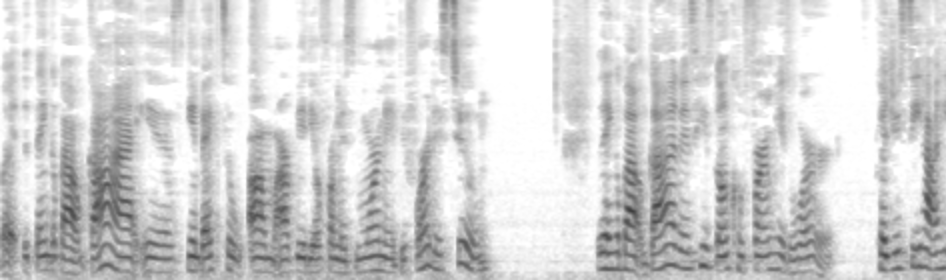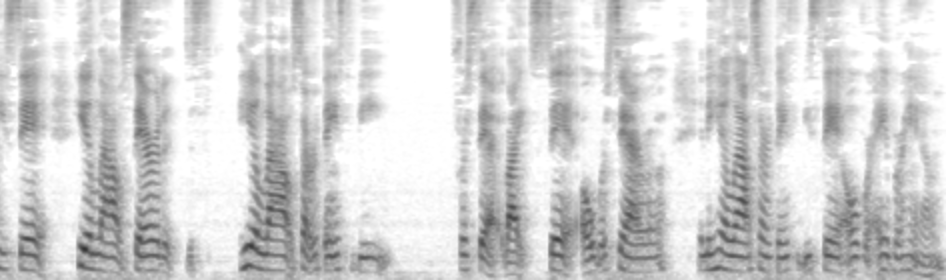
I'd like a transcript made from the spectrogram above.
But the thing about God is getting back to um our video from this morning before this too. The thing about God is he's gonna confirm his word. Because you see how he said he allowed Sarah to, he allowed certain things to be for Sarah, like said over Sarah, and then he allowed certain things to be said over Abraham.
